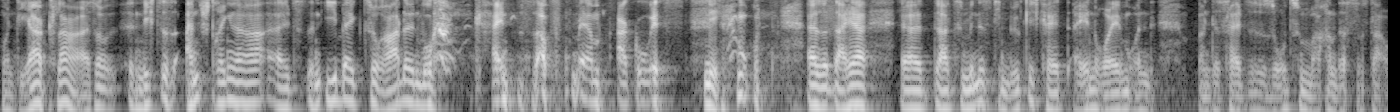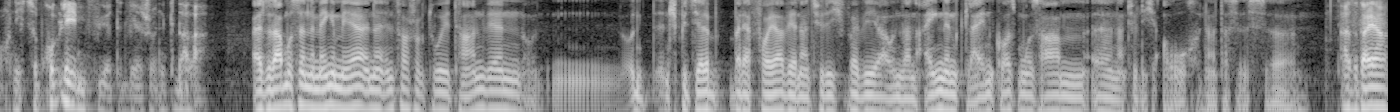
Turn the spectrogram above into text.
Und ja, klar, also nichts ist anstrengender, als ein E-Bike zu radeln, wo kein Saft mehr im Akku ist. Nee. Also daher äh, da zumindest die Möglichkeit einräumen und, und das halt so, zu machen, dass das da auch nicht zu Problemen führt. Das wäre schon ein Knaller. Also da muss dann eine Menge mehr in der Infrastruktur getan werden. Und, und speziell bei der Feuerwehr natürlich, weil wir ja unseren eigenen kleinen Kosmos haben, äh, natürlich auch. Ne? Das ist äh, Also daher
